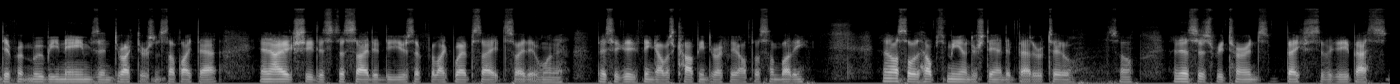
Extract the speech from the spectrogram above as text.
different movie names and directors and stuff like that. And I actually just decided to use it for like websites, so I didn't want to basically think I was copying directly off of somebody. And also it helps me understand it better too. So, and this just returns basically best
